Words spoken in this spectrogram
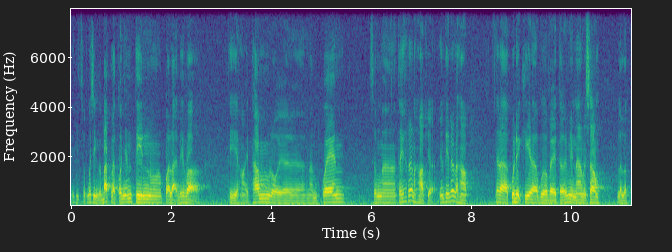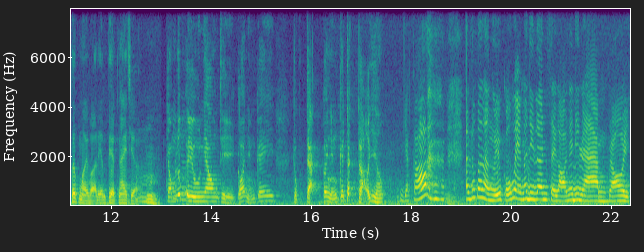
Thế thì trong quá trình về Bắc là có nhắn tin qua lại với vợ. Thì hỏi thăm rồi à, làm quen. Xong à, thấy rất là hợp chị ạ, nhắn tin rất là hợp. Thế là quyết định khi là vừa về tới miền Nam rồi xong là lập tức mời vợ đi ăn tiệc ngay chị ạ. ừ. trong lúc yêu nhau thì có những cái trục trặc có những cái trắc trở gì không? Dạ có. Lúc đó là người yêu cũ của em nó đi lên Sài Gòn để đi làm rồi.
